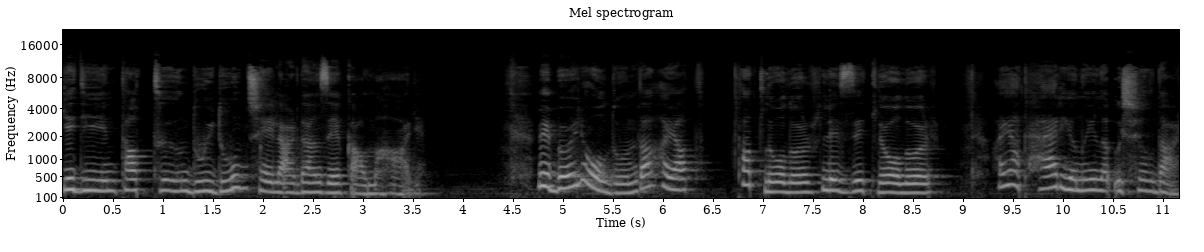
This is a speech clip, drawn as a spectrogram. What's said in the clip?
yediğin, tattığın, duyduğun şeylerden zevk alma hali. Ve böyle olduğunda hayat tatlı olur, lezzetli olur. Hayat her yanıyla ışıldar,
